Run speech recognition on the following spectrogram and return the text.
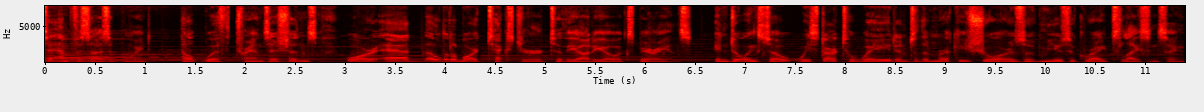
To emphasize a point, help with transitions, or add a little more texture to the audio experience. In doing so, we start to wade into the murky shores of music rights licensing.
